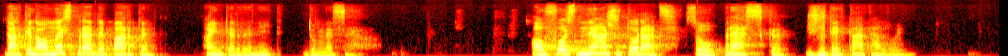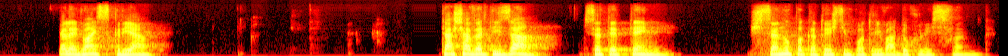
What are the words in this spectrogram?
Dar când au mers prea departe, a intervenit Dumnezeu. Au fost neajutorați să oprească judecata lui. Ele nu mai scria, te-aș avertiza să te temi și să nu păcătuiești împotriva Duhului Sfânt.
